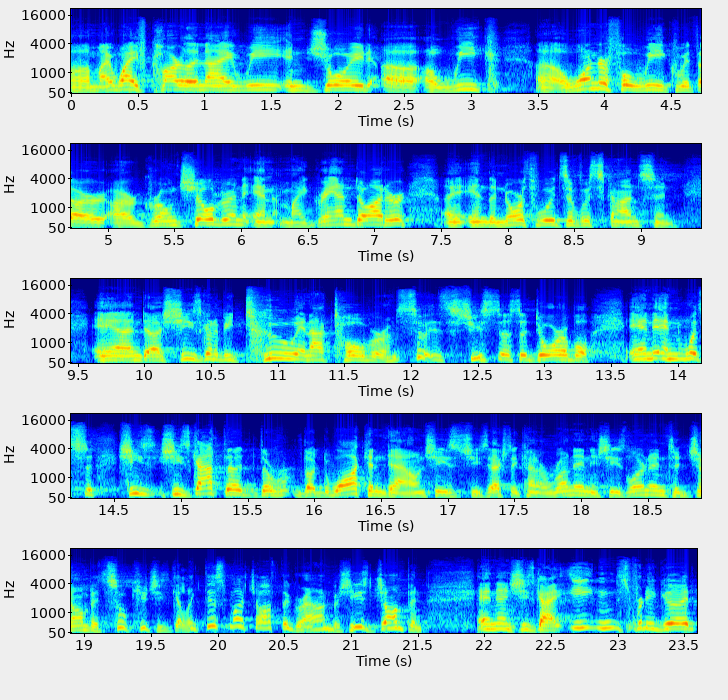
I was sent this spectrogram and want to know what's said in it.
Uh, my wife Carla and I, we enjoyed a, a week, uh, a wonderful week with our, our grown children and my granddaughter uh, in the North Woods of Wisconsin. And uh, she's going to be two in October. So, she's just adorable. And, and what's, she's, she's got the, the, the walking down. She's, she's actually kind of running and she's learning to jump. It's so cute. She's got like this much off the ground, but she's jumping. And then she's got eating, it's pretty good.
